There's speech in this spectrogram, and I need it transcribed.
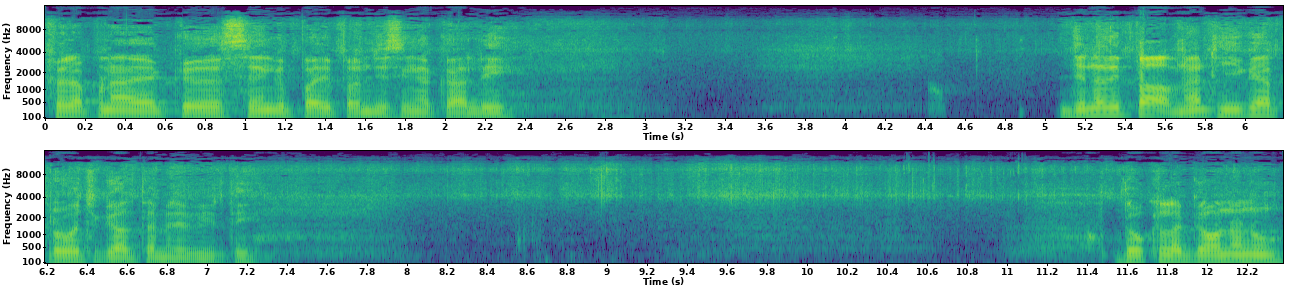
ਫਿਰ ਆਪਣਾ ਇੱਕ ਸਿੰਘ ਭਾਈ ਪਰਮਜੀਤ ਸਿੰਘ ਅਕਾਲੀ, ਜਿਨ੍ਹਾਂ ਦੀ ਭਾਵਨਾ ਠੀਕ ਹੈ, ਅਪਰੋਚ ਗਲਤ ਹੈ ਮੇਰੇ ਵੀਰ ਦੀ। ਦੁੱਖ ਲੱਗਾ ਉਹਨਾਂ ਨੂੰ।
